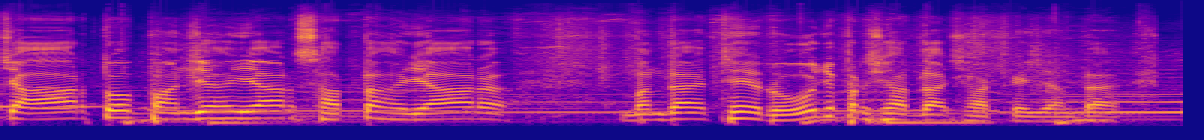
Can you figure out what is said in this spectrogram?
4 ਤੋਂ 5000 7000 ਬੰਦਾ ਇੱਥੇ ਰੋਜ਼ ਪ੍ਰਸ਼ਾਦਾ ਛਕ ਕੇ ਜਾਂਦਾ ਹੈ।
